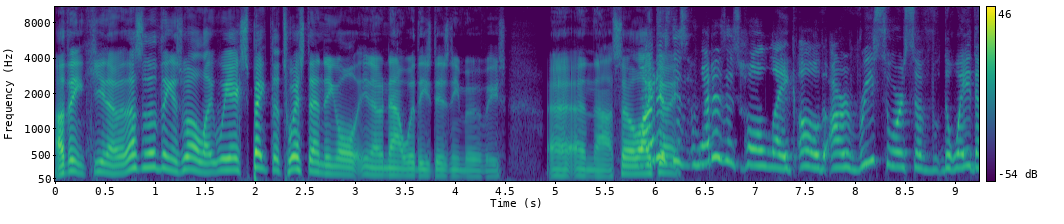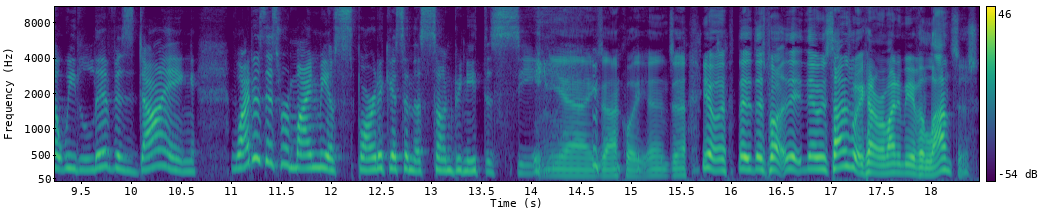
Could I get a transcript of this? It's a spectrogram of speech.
I think you know that's another thing as well. Like we expect the twist ending all you know now with these Disney movies uh, and that. So like, why does uh, this? Why does this whole like, oh, our resource of the way that we live is dying? Why does this remind me of Spartakus and the sun beneath the sea? Yeah, exactly. and uh, you know, there, there was times where it kind of reminded me of Atlantis.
